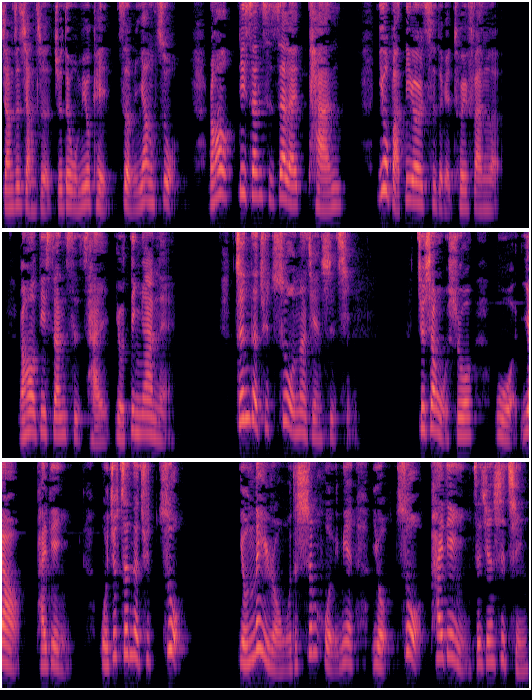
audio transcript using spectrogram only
讲着讲着，觉得我们又可以怎么样做，然后第三次再来谈，又把第二次的给推翻了，然后第三次才有定案呢。真的去做那件事情，就像我说，我要拍电影，我就真的去做，有内容，我的生活里面有做拍电影这件事情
